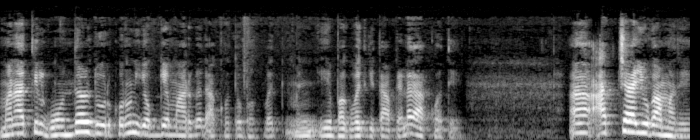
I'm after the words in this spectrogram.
मनातील गोंधळ दूर करून योग्य मार्ग दाखवतो भगवत म्हणजे हे भगवद्गीता आपल्याला दाखवते. आजच्या युगामध्ये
